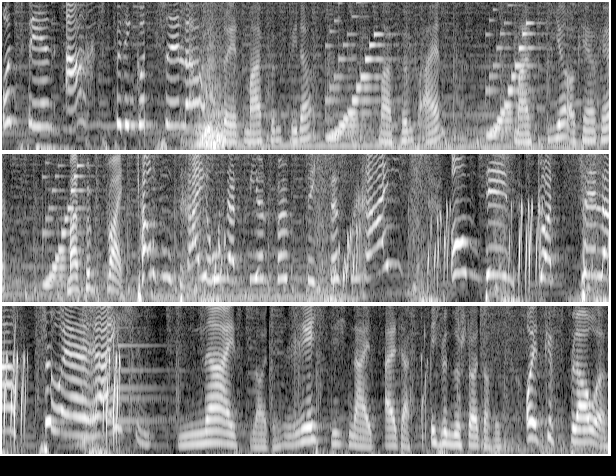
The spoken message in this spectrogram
Uns fehlen 8 für den Godzilla. So, jetzt mal 5 wieder. Mal 5, 1. Mal 4, okay, okay. Mal 5, 2. 1354. Das reicht, um den Godzilla zu erreichen. Nice, Leute. Richtig nice. Alter, ich bin so stolz auf mich. Oh, jetzt gibt's blaue.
